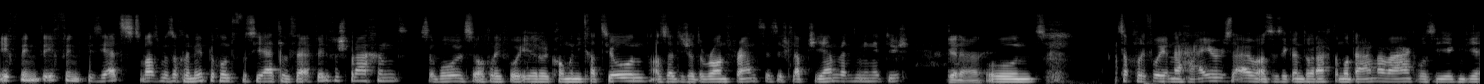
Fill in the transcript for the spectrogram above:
ich finde ich find bis jetzt, was man so ein bisschen mitbekommt von Seattle, sehr vielversprechend. Sowohl so ein bisschen von ihrer Kommunikation, also das ist ja der Ron Francis, ich glaube GM, wenn es mich nicht täuscht. Genau. Und so ein bisschen von ihren Hires auch. Also sie gehen da recht einen modernen Weg, wo sie irgendwie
